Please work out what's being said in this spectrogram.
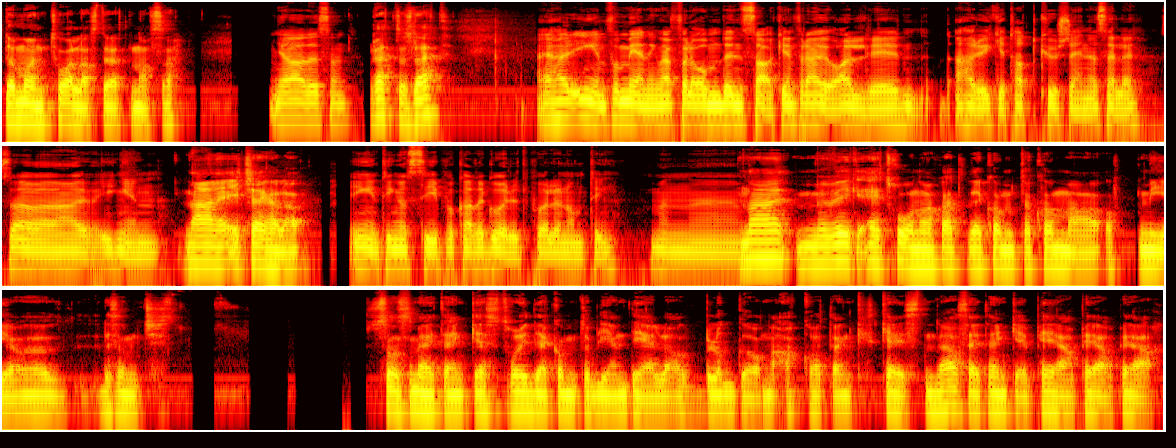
da må en tåle støten også. Ja, det er sant. Rett og slett. Jeg har ingen formening i hvert fall om den saken, for jeg har jo aldri Jeg har jo ikke tatt kurset hennes heller, så jeg har ingen, Nei, ikke jeg heller. ingenting å si på hva det går ut på, eller noen ting. Men uh... Nei, men jeg tror nok at det kommer til å komme opp mye og liksom Sånn som jeg tenker, så tror jeg det kommer til å bli en del av blogger med akkurat den casen der, så jeg tenker PR, PR, PR.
